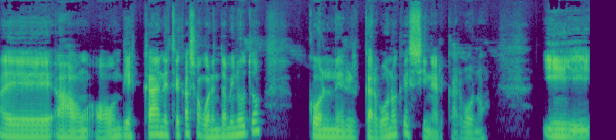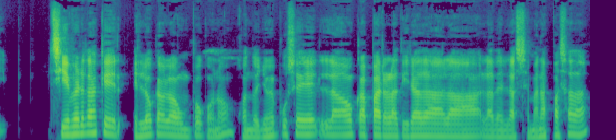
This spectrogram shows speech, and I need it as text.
eh, a, un, un 10K en este caso, a 40 minutos, con el carbono que sin el carbono. Y sí es verdad que es lo que hablaba un poco, ¿no? Cuando yo me puse la OCA para la tirada, la, de las semanas pasadas,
